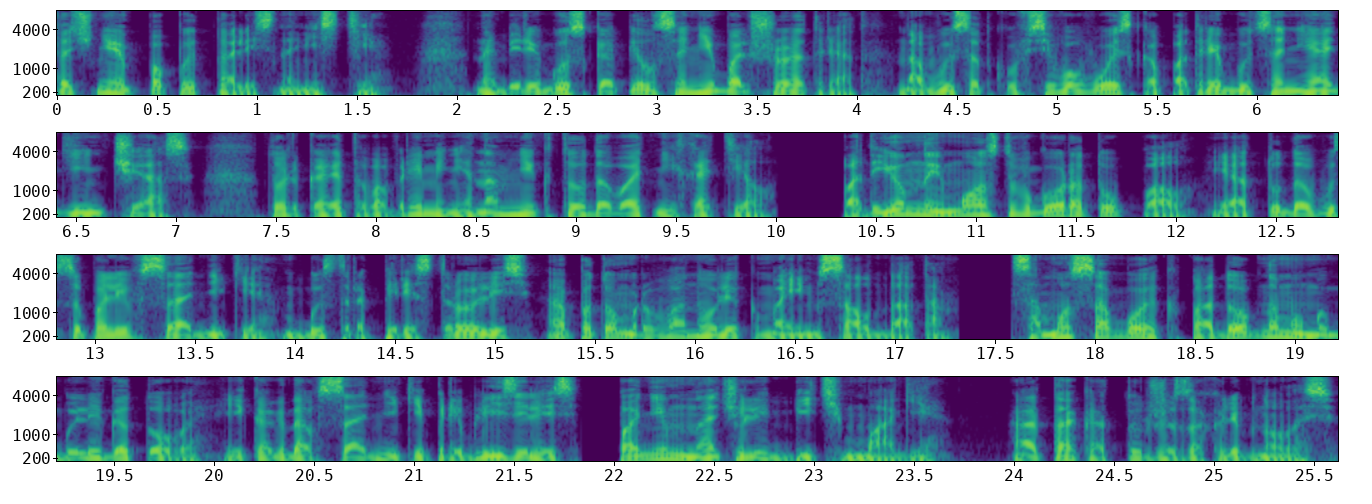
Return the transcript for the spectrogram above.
Точнее, попытались нанести. На берегу скопился небольшой отряд. На высадку всего войска потребуется не один час. Только этого времени нам никто давать не хотел. Подъемный мост в город упал, и оттуда высыпали всадники, быстро перестроились, а потом рванули к моим солдатам. Само собой, к подобному мы были готовы, и когда всадники приблизились, по ним начали бить маги. Атака тут же захлебнулась.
